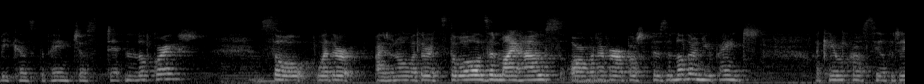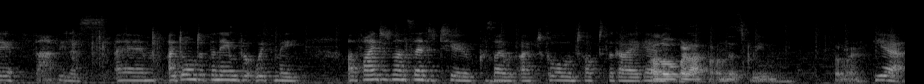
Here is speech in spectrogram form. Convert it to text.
because the paint just didn't look right. So whether I don't know whether it's the walls in my house or whatever, but there's another new paint I came across the other day. Fabulous. Um, I don't have the name of it with me. I'll find it and I'll send it to you because I, I have to go and talk to the guy again. I'll overlap on the screen somewhere. Yeah,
